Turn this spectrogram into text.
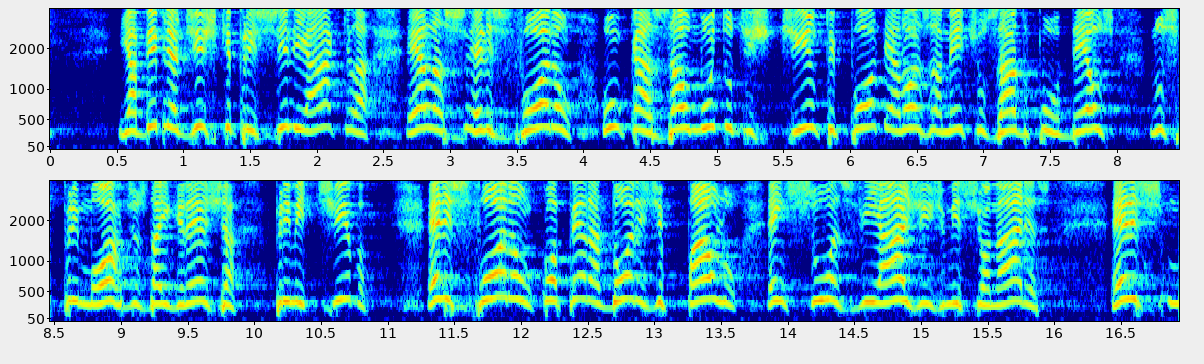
E a Bíblia diz que Priscila e Áquila, elas, eles foram um casal muito distinto e poderosamente usado por Deus nos primórdios da igreja primitiva. Eles foram cooperadores de Paulo em suas viagens missionárias. Eles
